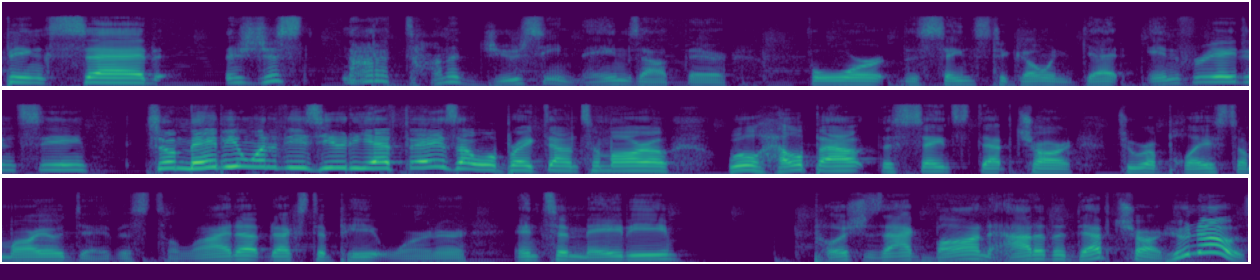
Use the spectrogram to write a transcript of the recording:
being said, there's just not a ton of juicy names out there for the Saints to go and get in free agency. So maybe one of these UDFAs that we'll break down tomorrow will help out the Saints depth chart to replace Demario Davis, to line up next to Pete Werner, and to maybe push Zack Baun out of the depth chart. Who knows?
